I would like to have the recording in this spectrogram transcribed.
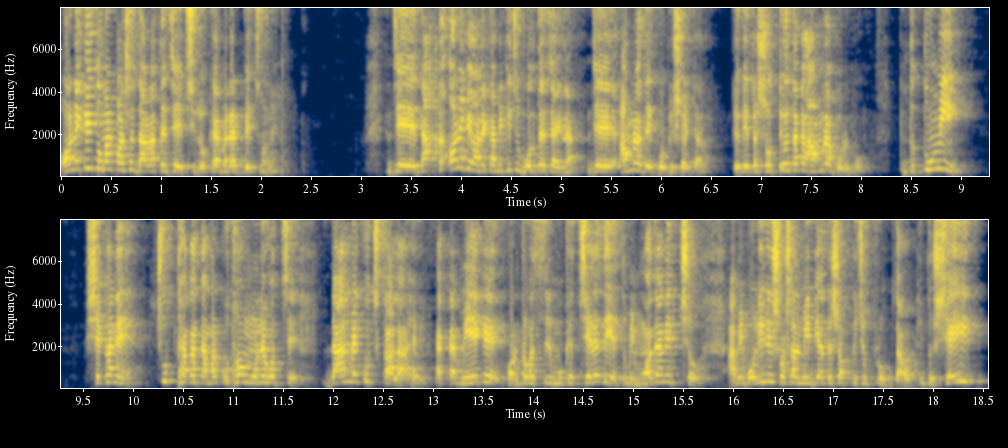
অনেকেই তোমার পাশে দাঁড়াতে চেয়েছিল ক্যামেরার পেছনে। যে ডাক্তার অনেকে, অনেক, আমি কিছু বলতে চাই না, যে আমরা দেখব বিষয়টা। যদি এটা সত্যি হয়ে থাকে, আমরা বলব। কিন্তু তুমি সেখানে চুপ থাকাতে আমার কোথাও মনে হচ্ছে ডাল মে কুচ কালা হে। একটা মেয়েকে কন্ট্রোভার্সির মুখে ছেড়ে দিয়ে তুমি মজা নিচ্ছ। আমি বলিনি সোশ্যাল মিডিয়াতে সব কিছু প্রুফ দাও। কিন্তু সেই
